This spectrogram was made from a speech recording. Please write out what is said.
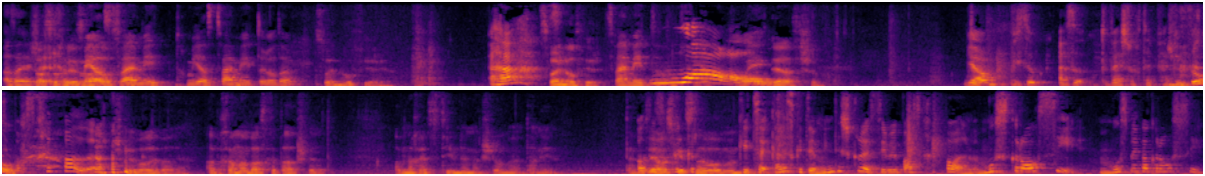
also er ist Das ist mehr als zwei ja. Meter, noch mehr als zwei Meter, oder? 204, ja. Aha. 204. Zwei Meter. Wow! Ja, das ist schon. Ja, Wieso? Also, du wärst doch der perfekte Wieso? Basketballer. Ich spiele Volleyball, ja. Aber ich habe mal Basketball gespielt. Aber nachher hat das Team nicht mehr gestimmt und dann ich Also, ja, so was gibt es noch, wo man... Gibt's, gell, es gibt ja Mindestgröße bei Basketball. Man muss gross sein. Man muss mega gross sein.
